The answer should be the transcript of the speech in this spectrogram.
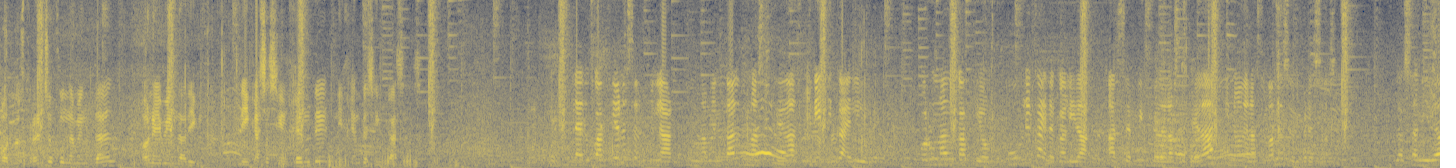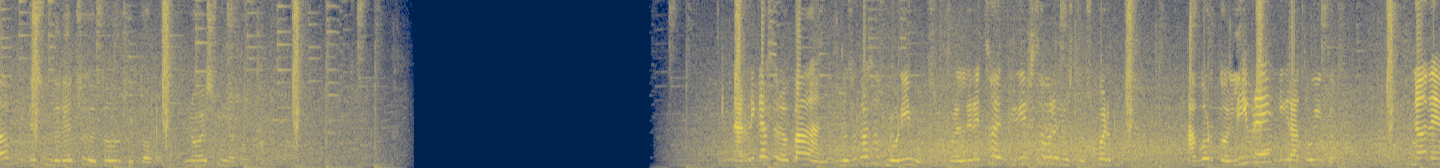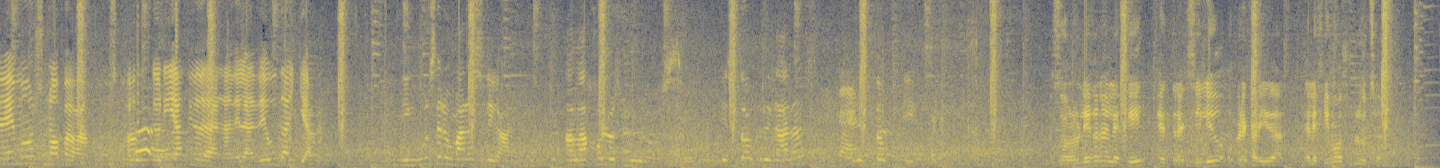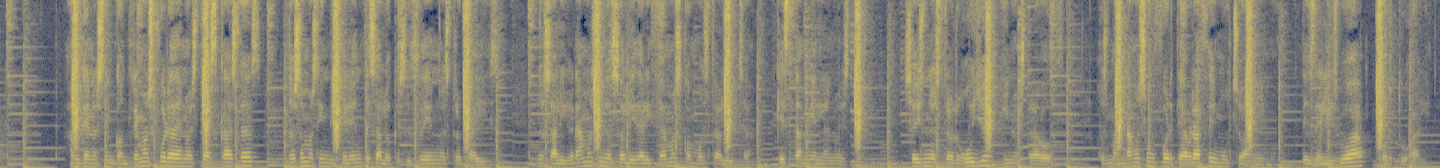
Por nuestro derecho fundamental a una vivienda digna, ni casas sin gente, ni gente sin casas. La educación es el pilar fundamental de una sociedad crítica y libre, por una educación pública y de calidad, al servicio de la sociedad y no de las grandes empresas. La sanidad es un derecho de todos y todas, no es un error. Se lo pagan, nosotras nos morimos por el derecho a decidir sobre nuestros cuerpos. Aborto libre y gratuito. No debemos, no pagamos. Auditoría ciudadana de la deuda ya. Ningún ser humano es legal. Abajo los muros. Stop redadas, stop Nos obligan a elegir entre exilio o precariedad. Elegimos lucha. Aunque nos encontremos fuera de nuestras casas, no somos indiferentes a lo que sucede en nuestro país. Nos alegramos y nos solidarizamos con vuestra lucha, que es también la nuestra. Sois nuestro orgullo y nuestra voz. Os mandamos un fuerte abrazo y mucho ánimo. Desde Lisboa, Portugal.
